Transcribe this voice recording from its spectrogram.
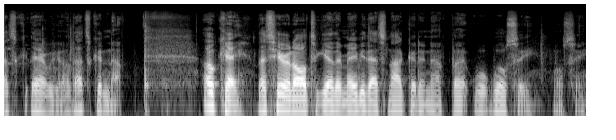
That's there we go. That's good enough. Okay, let's hear it all together. Maybe that's not good enough, but we'll, we'll see. We'll see.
